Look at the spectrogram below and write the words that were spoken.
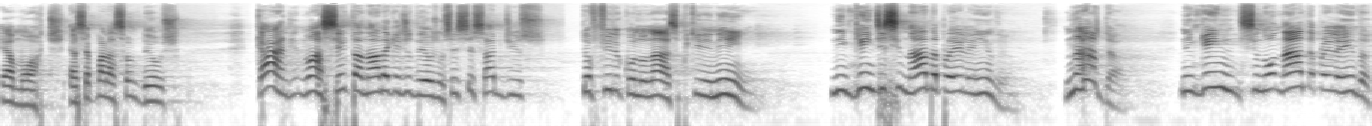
é a morte, é a separação de Deus. Carne não aceita nada que é de Deus, não sei se você sabe disso. Teu filho, quando nasce, pequenininho, ninguém disse nada para ele ainda. Nada. Ninguém ensinou nada para ele ainda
